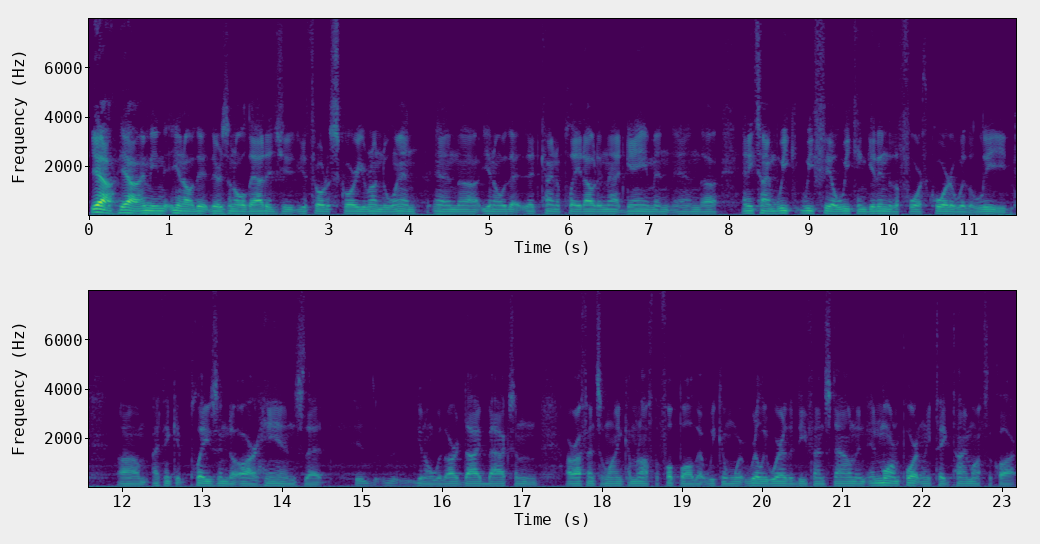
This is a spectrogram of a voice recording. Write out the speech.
Yeah, yeah. I mean, you know, there's an old adage: you, you throw to score, you run to win, and uh, you know that, that kind of played out in that game. And and uh, anytime we we feel we can get into the fourth quarter with a lead, um, I think it plays into our hands that you know with our dive backs and our offensive line coming off the football that we can w- really wear the defense down and, and more importantly take time off the clock.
